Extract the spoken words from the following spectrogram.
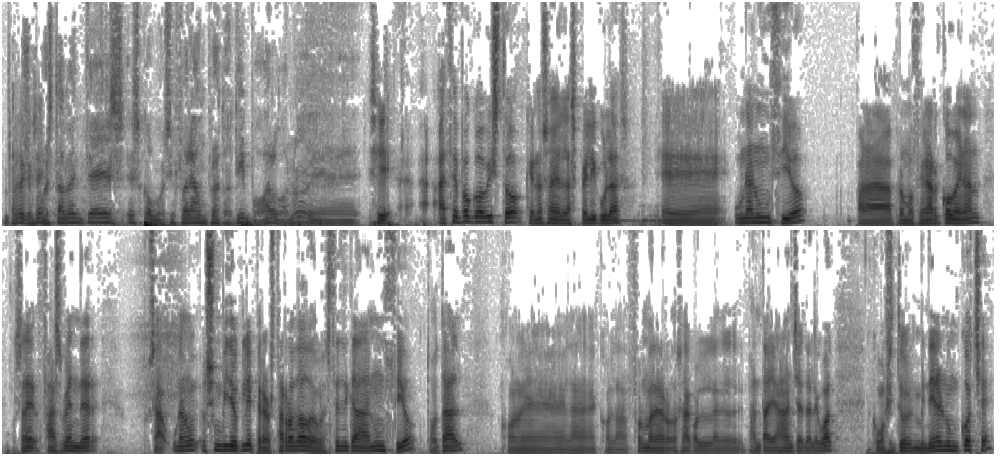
Me parece que sí. supuestamente es, es como si fuera un prototipo o algo, ¿no? De- Sí, hace poco he visto, que no sale en las películas, eh, un anuncio para promocionar Covenant, sale Fassbender, o sea, un es un videoclip, pero está rodado con estética de anuncio total, con, eh, la, con la forma de, o sea, con la pantalla ancha y tal igual, como si te vendieran un coche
